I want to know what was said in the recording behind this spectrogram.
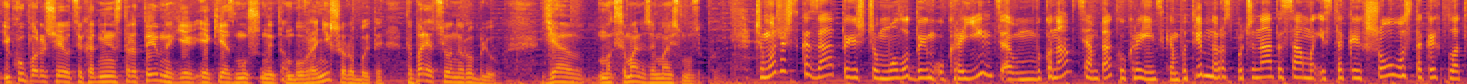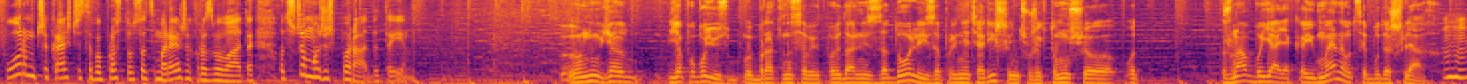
і купа речей оцих адміністративних, які я змушений там був раніше робити. Тепер я цього не роблю. Я максимально займаюся музикою. Чи можеш сказати, що молодим українцям виконавцям так українським потрібно розпочинати саме із таких шоу, з таких платформ, чи краще себе просто в соцмережах розвивати? От що можеш порадити їм? Ну я я побоюсь брати на себе відповідальність за долі і за прийняття рішень чужих, тому що от. Знав би я, який в мене оцей буде шлях, uh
